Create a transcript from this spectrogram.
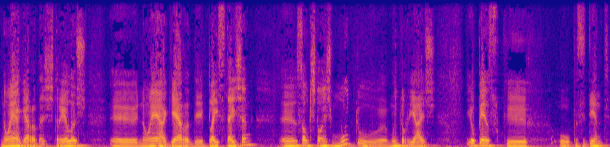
não é a guerra das estrelas, eh, não é a guerra de PlayStation, eh, são questões muito, muito reais. Eu penso que o presidente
